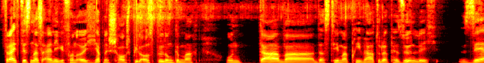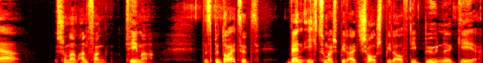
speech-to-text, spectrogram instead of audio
vielleicht wissen das einige von euch. Ich habe eine Schauspielausbildung gemacht und da war das Thema privat oder persönlich sehr schon am Anfang Thema. Das bedeutet, wenn ich zum Beispiel als Schauspieler auf die Bühne gehe,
